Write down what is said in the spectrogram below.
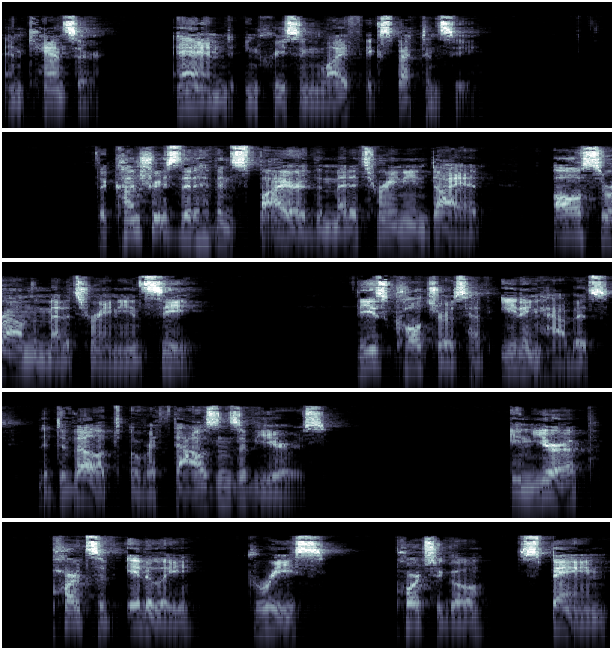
and cancer, and increasing life expectancy. The countries that have inspired the Mediterranean diet all surround the Mediterranean Sea. These cultures have eating habits that developed over thousands of years. In Europe, parts of Italy, Greece, Portugal, Spain,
